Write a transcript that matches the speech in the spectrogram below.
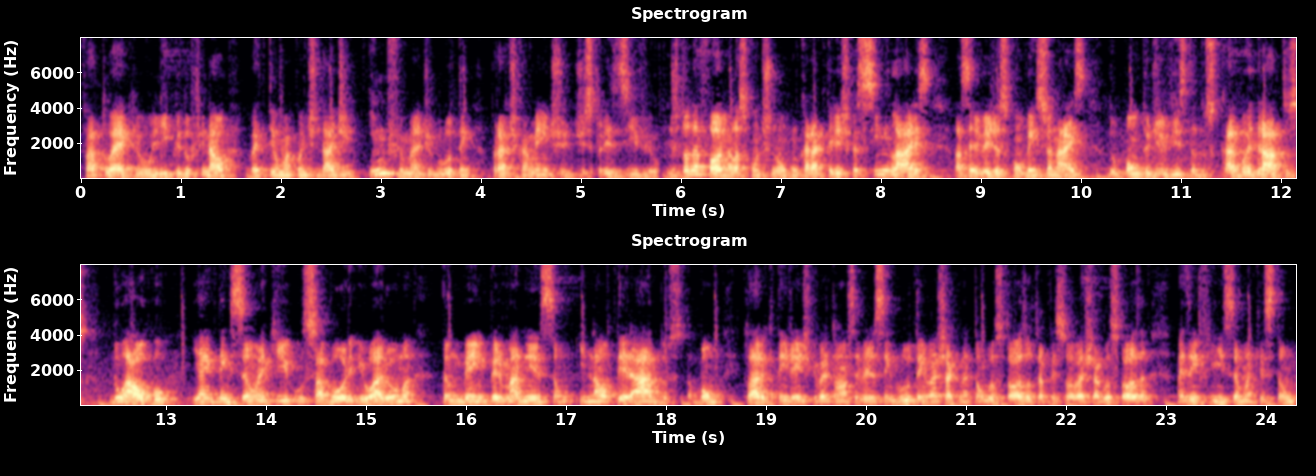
Fato é que o líquido final vai ter uma quantidade ínfima de glúten praticamente desprezível. De toda forma, elas continuam com características similares às cervejas convencionais, do ponto de vista dos carboidratos, do álcool, e a intenção é que o sabor e o aroma também permaneçam inalterados, tá bom? Claro que tem gente que vai tomar uma cerveja sem glúten, vai achar que não é tão gostosa, outra pessoa vai achar gostosa, mas enfim, isso é uma questão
